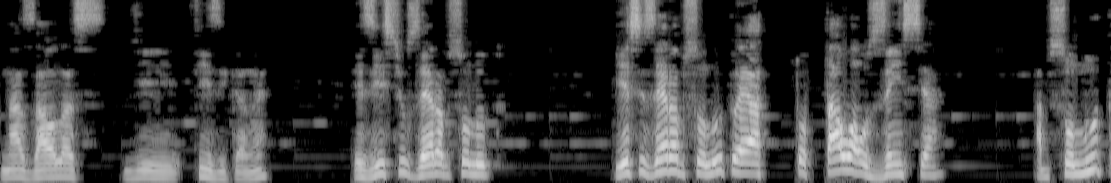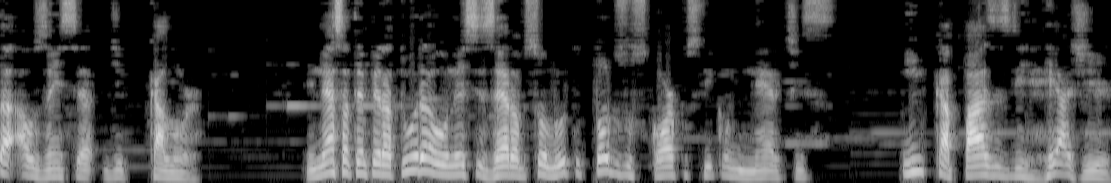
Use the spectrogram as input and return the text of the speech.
nas aulas de física, né? existe o zero absoluto. E esse zero absoluto é a total ausência, absoluta ausência de calor. E nessa temperatura ou nesse zero absoluto, todos os corpos ficam inertes, incapazes de reagir.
